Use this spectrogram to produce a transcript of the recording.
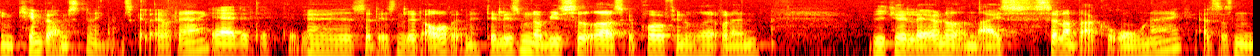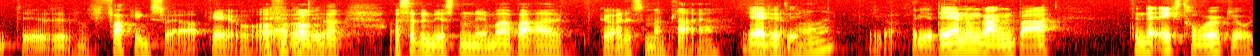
en kæmpe omstilling, man skal lave der. Ikke? Ja, det er det. det, er det. Øh, så det er sådan lidt overvældende. Det er ligesom, når vi sidder og skal prøve at finde ud af, hvordan vi kan lave noget nice, selvom der er corona. Ikke? Altså sådan, det er en fucking svær opgave. Og, Ja, det og, det. og, og, så er det næsten nemmere bare at gøre det, som man plejer. Ja, det er det. Måde, ikke? Ikke? Fordi det er nogle gange bare, den der ekstra workload,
